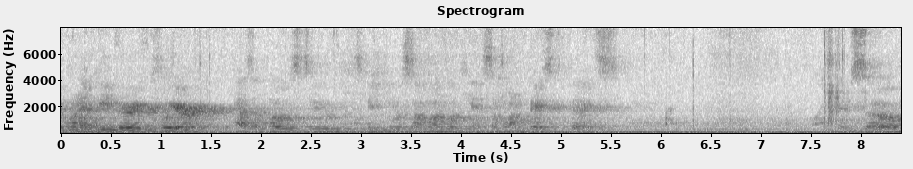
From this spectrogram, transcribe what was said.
it, wouldn't be very clear. as opposed to speaking with someone, looking at someone face to face. And so,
